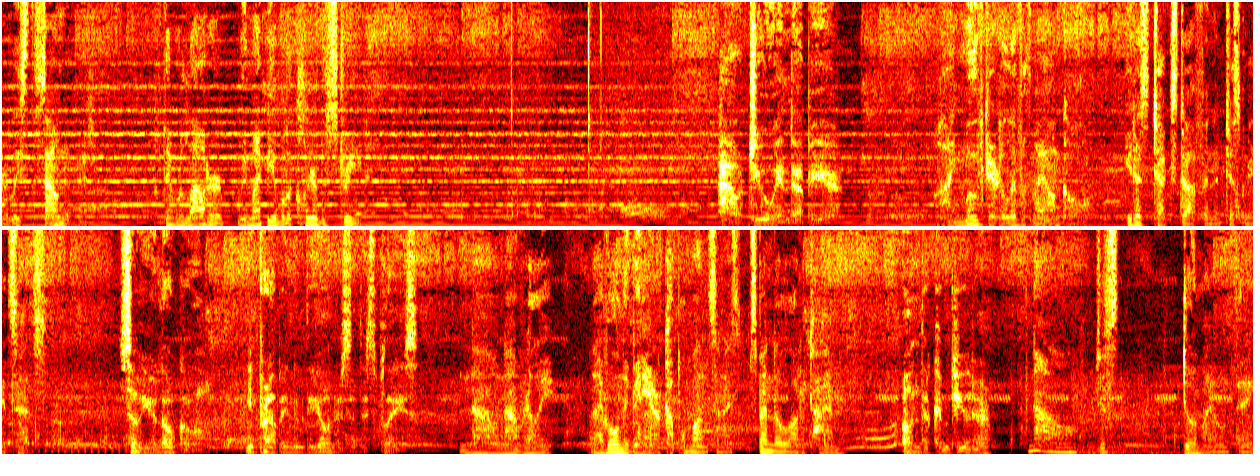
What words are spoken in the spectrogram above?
Or at least the sound of it. If they were louder, we might be able to clear the street. How'd you end up here? I moved here to live with my uncle. He does tech stuff, and it just made sense. So you're local. You probably knew the owners of this place. No, not really. I've only been here a couple months, and I spend a lot of time. On the computer? No, just doing my own thing.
